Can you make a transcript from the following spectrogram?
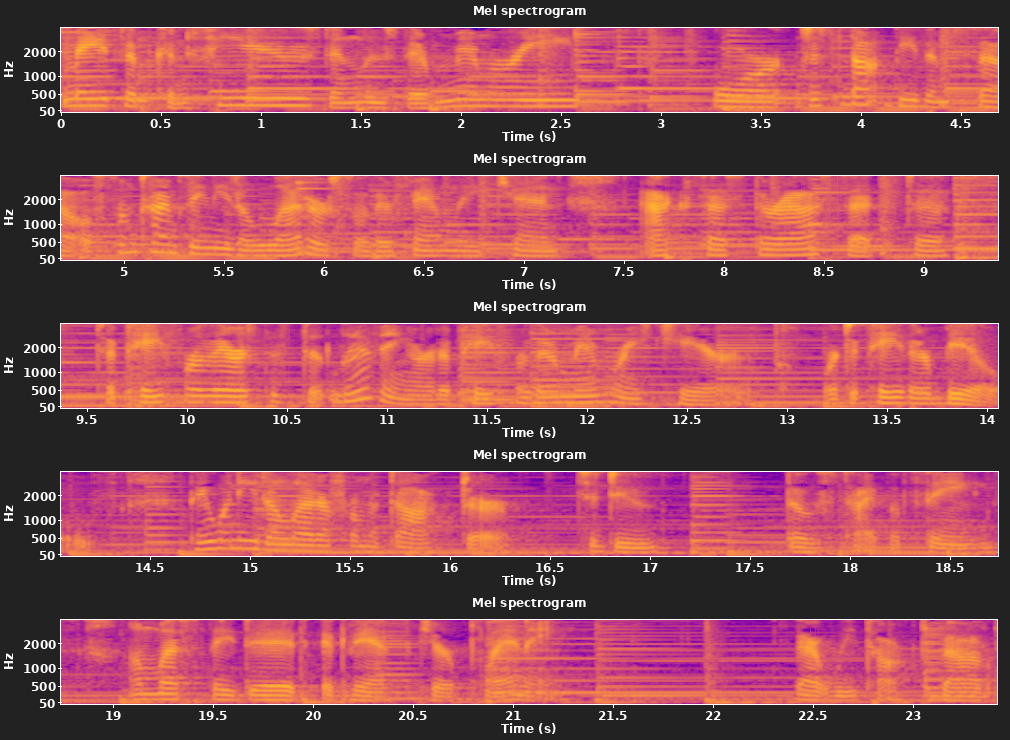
made them confused and lose their memory or just not be themselves. Sometimes they need a letter so their family can access their assets to, to pay for their assisted living or to pay for their memory care or to pay their bills. They would need a letter from a doctor to do those type of things unless they did advanced care planning that we talked about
